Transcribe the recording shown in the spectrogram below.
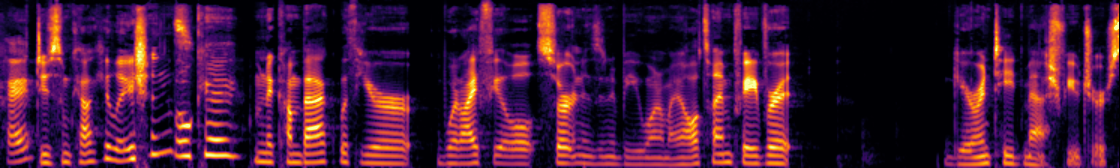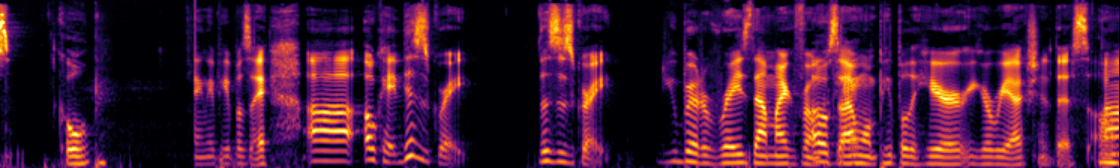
Okay. Do some calculations. Okay. I'm going to come back with your, what I feel certain is going to be one of my all time favorite guaranteed mash futures Cool. thing that people say. Uh, okay, this is great. This is great. You better raise that microphone because I want people to hear your reaction to this. Um, Oh,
